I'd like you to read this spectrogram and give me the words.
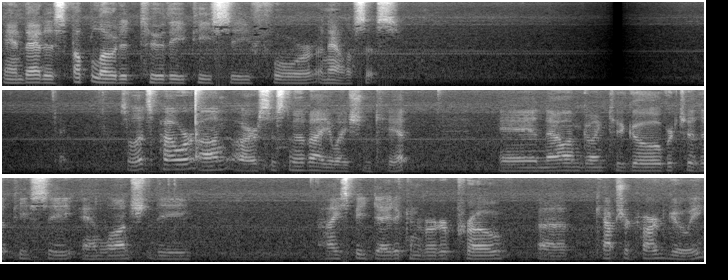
and that is uploaded to the PC for analysis. So let's power on our system evaluation kit and now I'm going to go over to the PC and launch the High-Speed Data Converter Pro uh, capture card GUI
